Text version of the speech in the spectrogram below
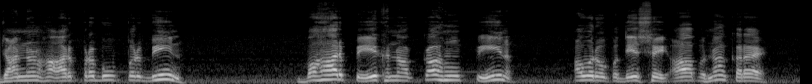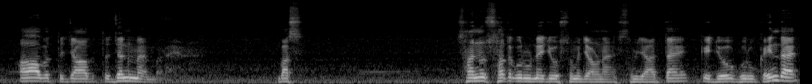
ਜਾਣਨ ਹਾਰ ਪ੍ਰਭੂ ਪਰਬੀਨ ਬਾਹਰ ਭੇਖ ਨਾ ਕਾਹੂ ਪੀਨ ਅਵਰ ਉਪਦੇਸੇ ਆਪ ਨਾ ਕਰੈ, ਆਵਤ ਜਾਵਤ ਜਨਮੈ ਮਰੈ। ਬਸ, ਸਾਨੂੰ ਸਤਿਗੁਰੂ ਨੇ ਜੋ ਸਮਝਾਉਣਾ, ਸਮਝਾਤਾ ਹੈ ਕਿ ਜੋ ਗੁਰੂ ਕਹਿੰਦਾ ਹੈ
